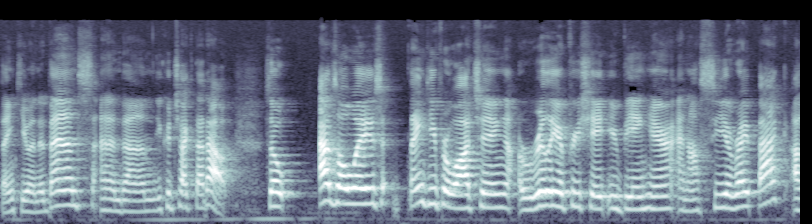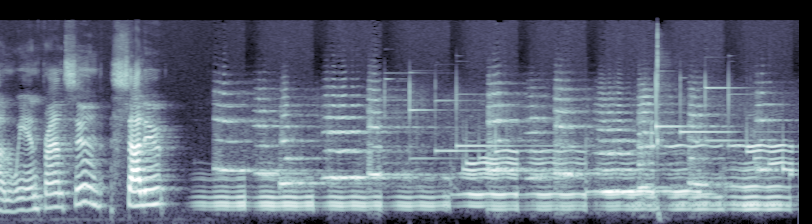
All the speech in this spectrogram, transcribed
thank you in advance, and um, you could check that out. So as always, thank you for watching. I really appreciate you being here, and I'll see you right back on Oui In France soon. Salut! Thank you.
